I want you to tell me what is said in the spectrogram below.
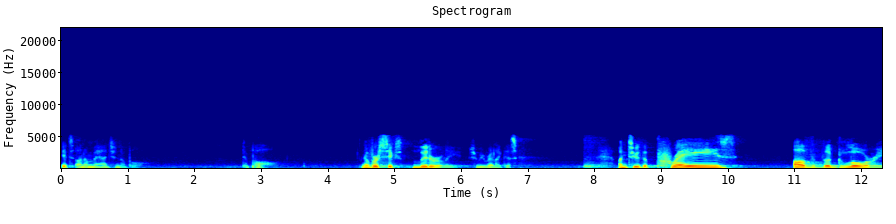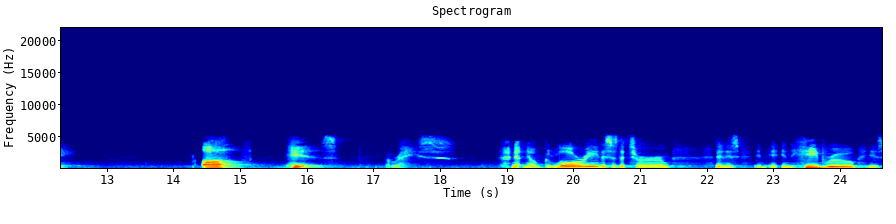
it's unimaginable to Paul. Now, verse 6 literally should be read like this Unto the praise of the glory of His grace. Now, now glory, this is the term that is in, in the Hebrew is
